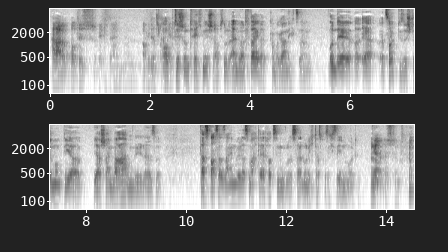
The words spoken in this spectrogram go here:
Aber optisch echt ein, ein auch wieder Optisch und technisch absolut einwandfrei, da kann man gar nichts sagen. Und er, er erzeugt diese Stimmung, die er ja scheinbar haben will. Also das, was er sein will, das macht er ja trotzdem. Das ist halt nur nicht das, was ich sehen wollte. Ja, das stimmt.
